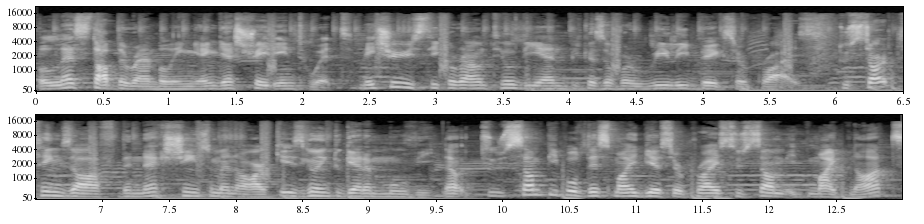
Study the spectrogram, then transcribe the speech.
But let's stop the rambling and get straight into it. Make sure you stick around till the end because of a really big surprise. To start things off, the next Chainsaw Man arc is going to get a movie. Now to some people this might be a surprise, to some it might not.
